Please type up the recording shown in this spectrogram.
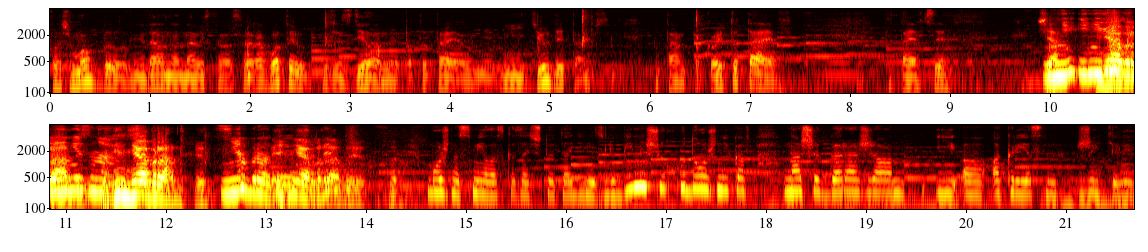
флешмоб был, недавно она выставила свои работы, уже сделанные по Тутаеву, не, не этюды там, там такой Тутаев. Тутаевцы Не- и не видели, и не знают. и не обрадуются. Не обрадуются, Не да? Можно смело сказать, что это один из любимейших художников наших горожан и а, окрестных жителей,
